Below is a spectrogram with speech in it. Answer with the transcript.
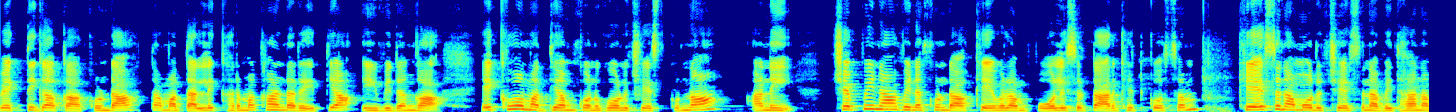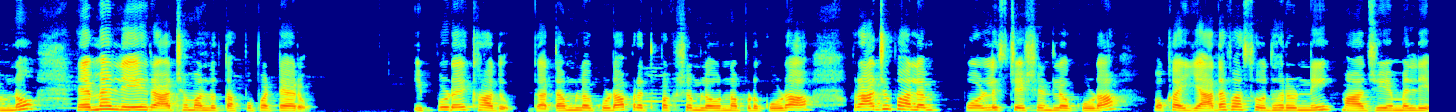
వ్యక్తిగా కాకుండా తమ తల్లి కర్మకాండ రీత్యా ఈ విధంగా ఎక్కువ మద్యం కొనుగోలు చేసుకున్నా అని చెప్పినా వినకుండా కేవలం పోలీసు టార్గెట్ కోసం కేసు నమోదు చేసిన విధానంను ఎమ్మెల్యే రాజమల్లు తప్పుపట్టారు. ఇప్పుడే కాదు. గతంలో కూడా ప్రతిపక్షంలో ఉన్నప్పుడు కూడా రాజుపాలెం పోలీస్ స్టేషన్లో కూడా ఒక యాదవ సోదరుణ్ణి మాజీ ఎమ్మెల్యే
